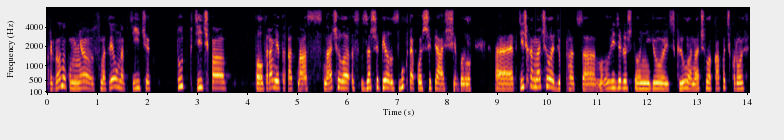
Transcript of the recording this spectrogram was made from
Ребенок у меня смотрел на птичек. Тут птичка полтора метра от нас начала, зашипел, звук такой шипящий был. Э, Птичка начала дергаться. Мы увидели, что у нее из клюва начала капать кровь.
